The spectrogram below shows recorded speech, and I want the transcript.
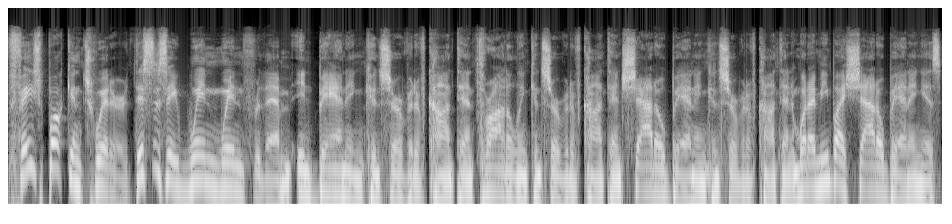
Facebook and Twitter, this is a win win for them in banning conservative content, throttling conservative content, shadow banning conservative content. And what I mean by shadow banning is.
